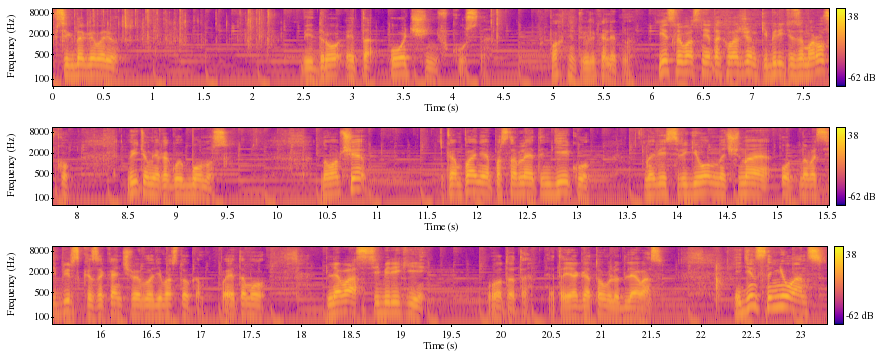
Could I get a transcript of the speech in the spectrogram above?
Всегда говорю, бедро это очень вкусно. Пахнет великолепно. Если у вас нет охлажденки, берите заморозку. Видите, у меня какой бонус. Но вообще, компания поставляет индейку на весь регион, начиная от Новосибирска, заканчивая Владивостоком. Поэтому для вас, сибиряки, вот это, это я готовлю для вас. Единственный нюанс,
